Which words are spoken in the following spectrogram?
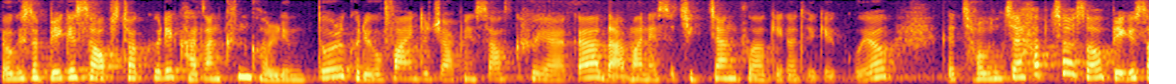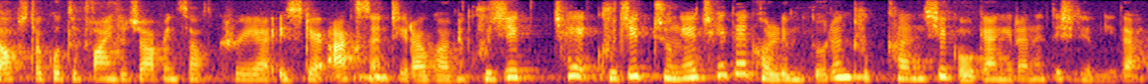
여기서 biggest obstacle이 가장 큰 걸림돌 그리고 find a job in South Korea가 남한에서 직장 구하기가 되겠고요. 그러니까 전체 합쳐서 biggest obstacle to find a job in South Korea is their accent이라고 하면 구직 최, 구직 중에 최대 걸림돌은 북한식 억양이라는 뜻이 됩니다.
